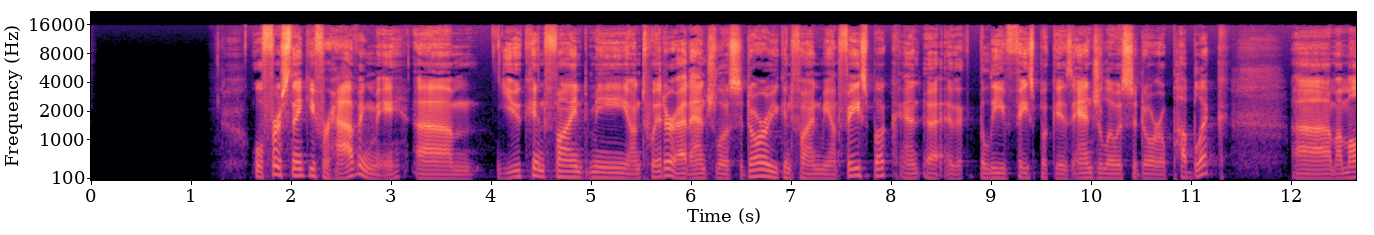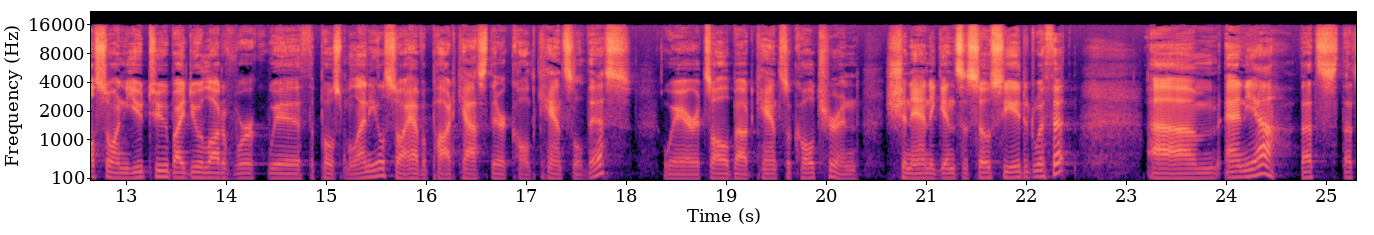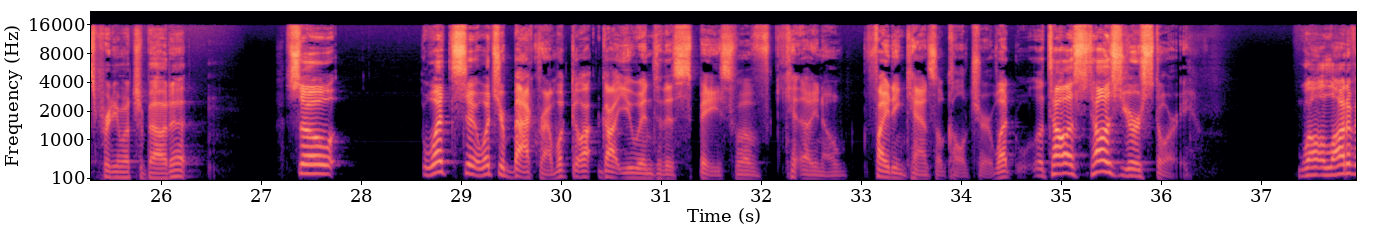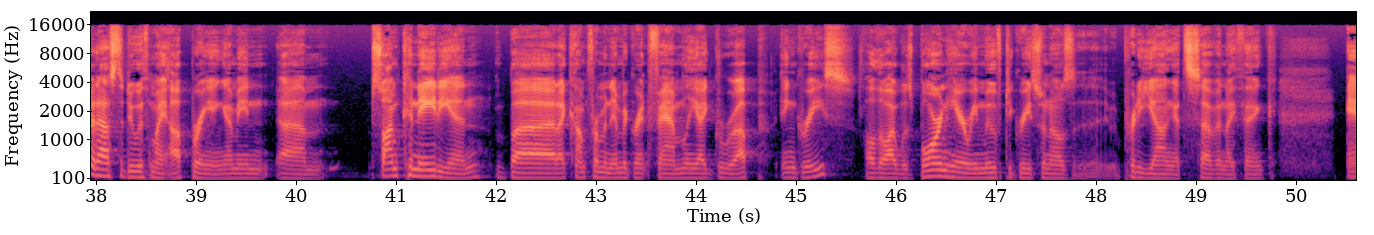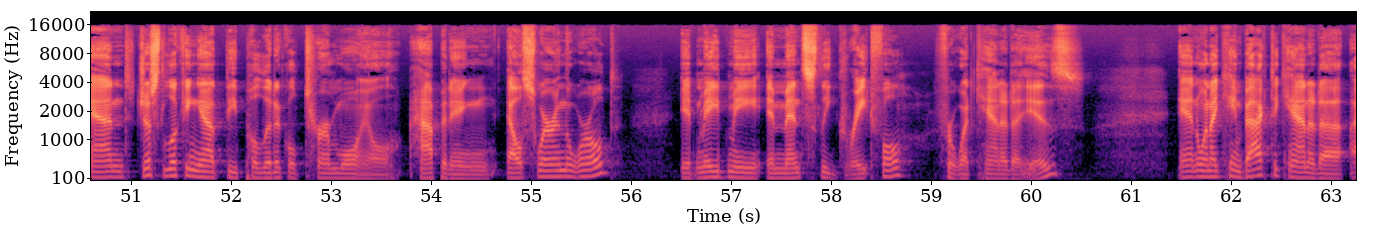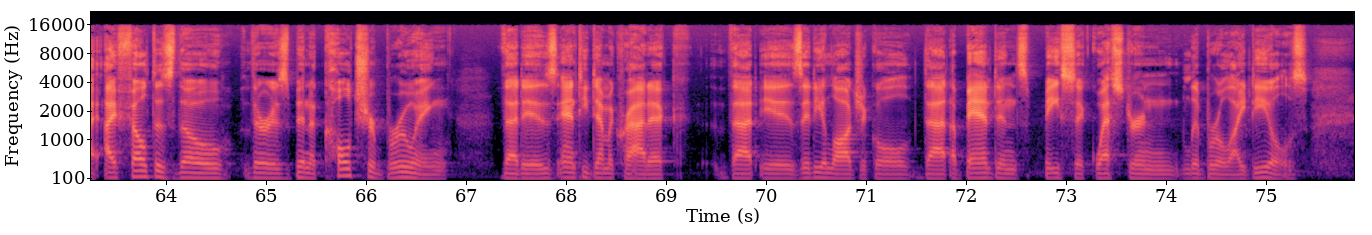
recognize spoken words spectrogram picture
Well, first, thank you for having me. Um, you can find me on Twitter at Angelo Isidorou. You can find me on Facebook, and uh, I believe Facebook is Angelo Isidorou Public. Um, I'm also on YouTube. I do a lot of work with the post millennials, so I have a podcast there called Cancel This, where it's all about cancel culture and shenanigans associated with it. Um, and yeah, that's that's pretty much about it. So, what's uh, what's your background? What got, got you into this space of uh, you know fighting cancel culture? What tell us tell us your story. Well, a lot of it has to do with my upbringing. I mean, um, so I'm Canadian, but I come from an immigrant family. I grew up in Greece. Although I was born here, we moved to Greece when I was uh, pretty young, at seven, I think. And just looking at the political turmoil happening elsewhere in the world, it made me immensely grateful for what Canada is. And when I came back to Canada, I, I felt as though there has been a culture brewing that is anti democratic, that is ideological, that abandons basic Western liberal ideals.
